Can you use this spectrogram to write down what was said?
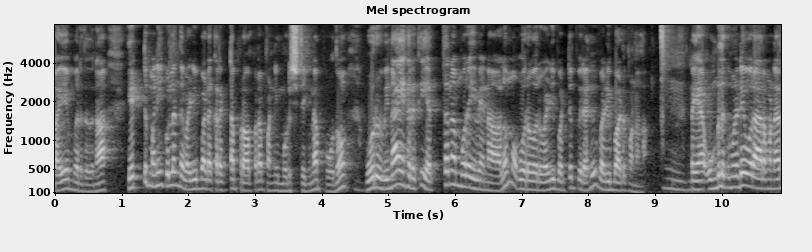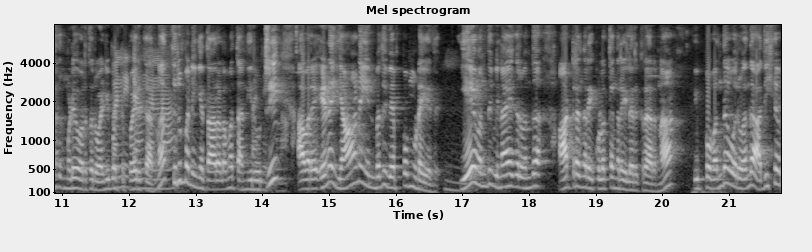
பயம் இருந்ததுன்னா எட்டு மணிக்குள்ள இந்த வழிபாடை கரெக்டாக ப்ராப்பராக பண்ணி முடிச்சிட்டிங்கன்னா போதும். ஒரு விநாயகருக்கு எத்தனை முறை வேணாலும் ஒரு ஒரு வழிபட்டு பிறகு வழிபாடு பண்ணலாம். இப்போ உங்களுக்கு முன்னாடியே ஒரு அரை மணி நேரத்துக்கு முன்னாடியே ஒருத்தர் வழிபட்டு போயிருக்காருன்னா திரும்ப நீங்க தாராளமா தண்ணீர் ஊற்றி அவரை ஏன்னா யானை என்பது வெப்பமுடையது. ஏன் வந்து விநாயகர் வந்து ஆற்றங்கரை குளத்தங்கரையில இருக்கிறாருன்னா இப்போ வந்து அவர் வந்து அதிக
